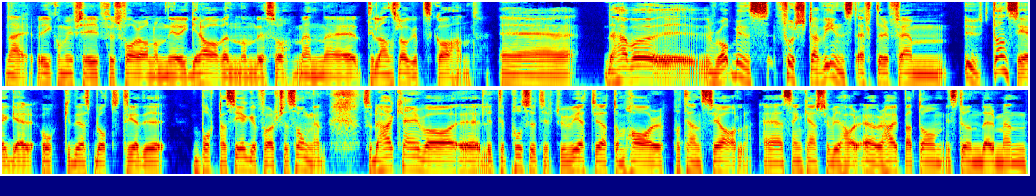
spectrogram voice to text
Nej, vi kommer i och för sig försvara honom nere i graven om det är så, men eh, till landslaget ska han. Eh, det här var eh, Robins första vinst efter fem utan seger och deras blott tredje bortaseger för säsongen. Så det här kan ju vara eh, lite positivt. Vi vet ju att de har potential. Eh, sen kanske vi har överhypat dem i stunder, men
